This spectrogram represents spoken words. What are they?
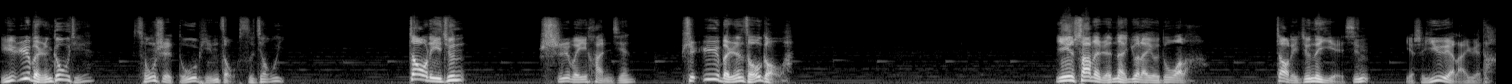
与日本人勾结，从事毒品走私交易。赵立军实为汉奸，是日本人走狗啊！因杀的人呢越来越多了，赵立军的野心也是越来越大，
